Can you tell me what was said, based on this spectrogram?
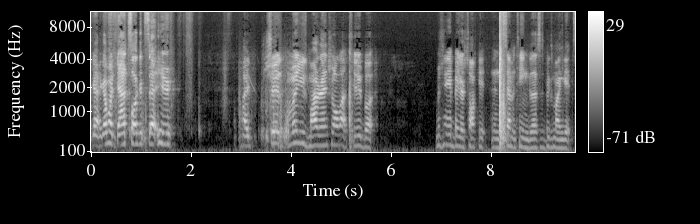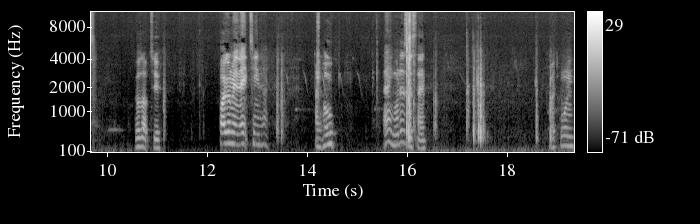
Okay, I got my dad's socket set here. I should, I'm gonna use my wrench and all that too, but I'm just need a bigger socket than 17 because that's as big as mine gets. Goes up to. Probably gonna be an 18. I hope. Dang, what is this thing? My 20.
